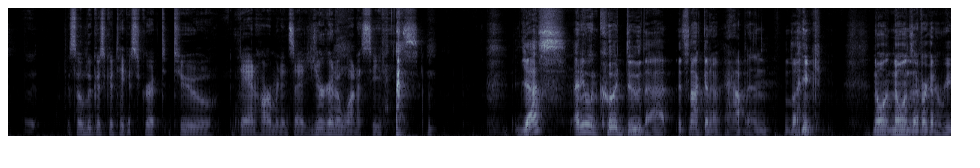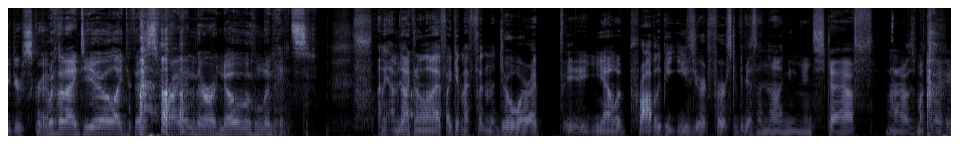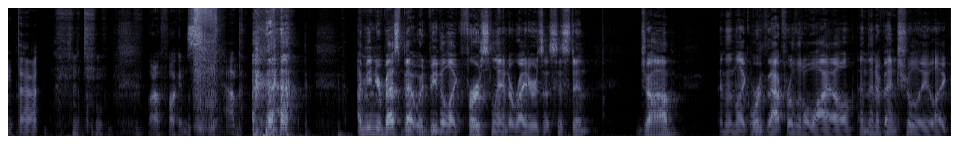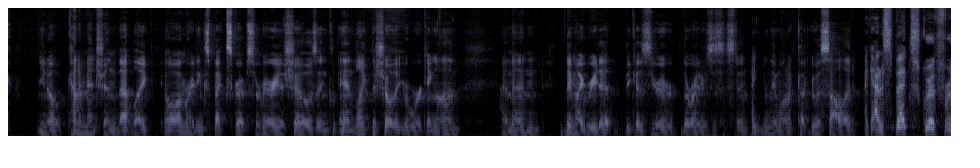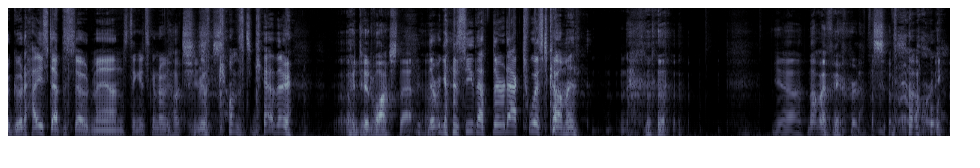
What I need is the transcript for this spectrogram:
so Lucas could take a script to Dan Harmon and say, "You're gonna want to see this." Yes, anyone could do that. It's not gonna happen. Like, no one, no one's ever gonna read your script. With an idea like this, Ryan, there are no limits. I mean, I'm not gonna lie. If I get my foot in the door, I you know, it would probably be easier at first if it is a non-union staff. I as much as I hate that. What a fucking scab. I mean, your best bet would be to like first land a writer's assistant job, and then like work that for a little while, and then eventually like you know kind of mention that like oh I'm writing spec scripts for various shows and and like the show that you're working on, and then they might read it because you're the writer's assistant and they want to cut you a solid. I got a spec script for a good heist episode, man. I think it's gonna Oh, really comes together. I did watch that. Never gonna see that third act twist coming. yeah, not my favorite episode of Rick and Morty.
